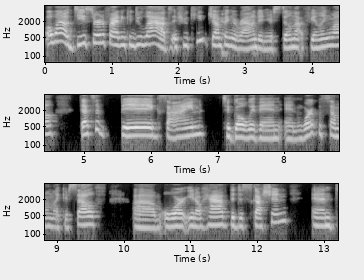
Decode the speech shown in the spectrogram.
oh, wow, decertified and can do labs. If you keep jumping yeah. around and you're still not feeling well, that's a big sign to go within and work with someone like yourself um, or, you know, have the discussion. And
